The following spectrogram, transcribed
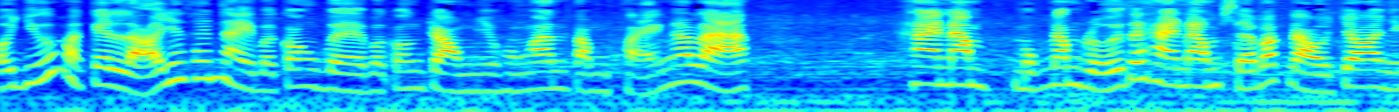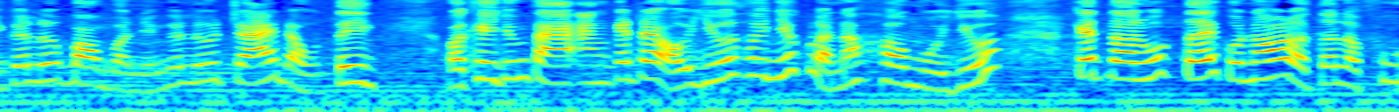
ở dưới mà cây lỡ như thế này bà con về và con trồng nhiều Hồng Anh tầm khoảng đó là 2 năm, một năm rưỡi tới 2 năm sẽ bắt đầu cho những cái lứa bông và những cái lứa trái đầu tiên. Và khi chúng ta ăn cái trái ổi dứa thứ nhất là nó thơm mùi dứa. Cái tên quốc tế của nó là tên là Fuji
